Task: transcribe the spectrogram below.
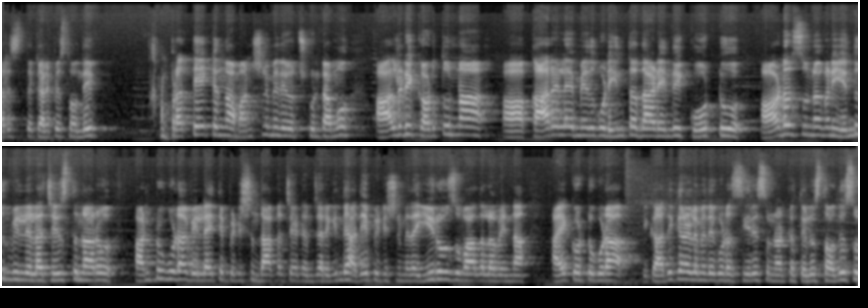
పరిస్థితి కనిపిస్తోంది. ప్రత్యేకంగా మనుషుల మీద వచ్చుకుంటాము ఆల్రెడీ కడుతున్న కార్యాలయం మీద కూడా ఇంత దాడింది కోర్టు ఆర్డర్స్ ఉన్నా కానీ ఎందుకు వీళ్ళు ఇలా చేస్తున్నారు? అంటూ కూడా వీళ్ళైతే పిటిషన్ దాఖలు చేయడం జరిగింది. అదే పిటిషన్ మీద ఈ రోజు వాదనలో విన్న హైకోర్టు కూడా ఇక అధికారుల మీద కూడా సీరియస్ ఉన్నట్టు తెలుస్తోంది. సో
